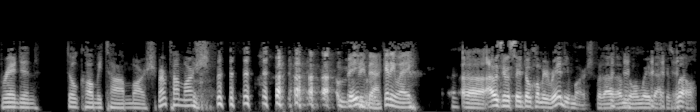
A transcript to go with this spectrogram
Brandon don't call me Tom Marsh. Remember Tom Marsh? Maybe Be back anyway. Uh, I was going to say don't call me Randy Marsh, but I, I'm going way back as well.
